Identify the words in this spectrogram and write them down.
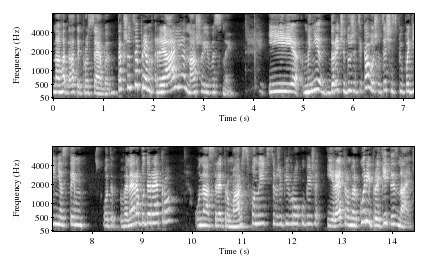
нагадати про себе. Так що це прям реалія нашої весни. І мені, до речі, дуже цікаво, що це ще співпадіння з тим: от Венера буде ретро, у нас ретро Марс фонить, це вже півроку більше, і ретро Меркурій, про який ти знаєш.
